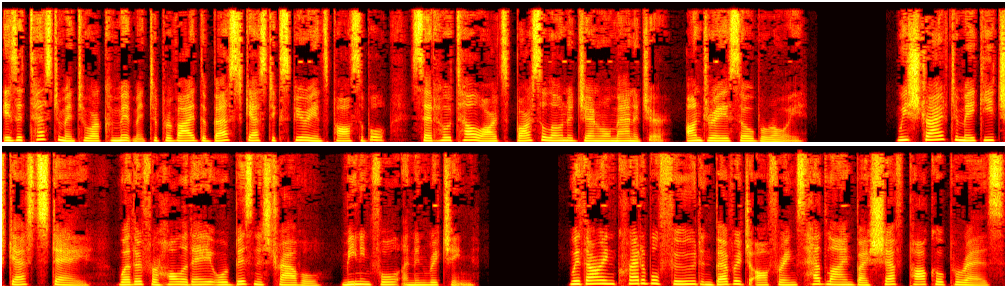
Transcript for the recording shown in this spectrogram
is a testament to our commitment to provide the best guest experience possible, said Hotel Arts Barcelona General Manager, Andreas Oberoi. We strive to make each guest stay, whether for holiday or business travel, meaningful and enriching. With our incredible food and beverage offerings headlined by Chef Paco Perez,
